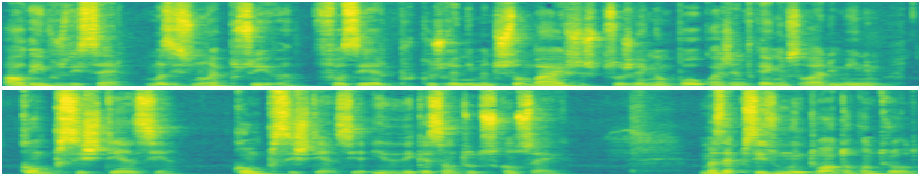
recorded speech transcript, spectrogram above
alguém vos disser, mas isso não é possível fazer porque os rendimentos são baixos, as pessoas ganham pouco, a gente ganha um salário mínimo, com persistência, com persistência e dedicação tudo se consegue. Mas é preciso muito autocontrole.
